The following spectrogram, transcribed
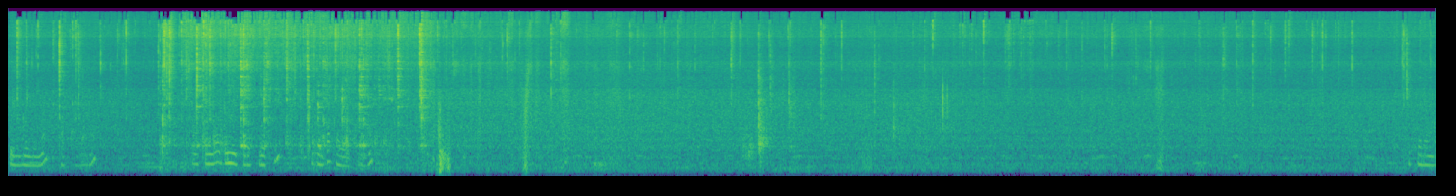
ಬೆಳ್ಳುಳ್ಳಿನ ಹಾಕ್ಕೊಳ್ಳೋಣ ಹಾಕ್ಕೊಂಡು ಅದನ್ನು ಈ ಕಡೆ ಸೇರಿಸಿ ಸ್ವಲ್ಪ ಫ್ರೈ ಹಾಕ್ಬೋದು ಚಿಕ್ಕಲಂಗ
